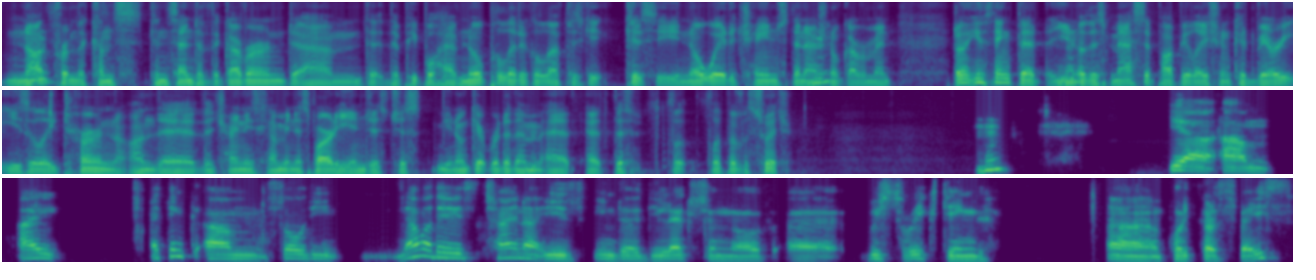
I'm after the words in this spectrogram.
not mm-hmm. from the cons- consent of the governed. Um, the, the people have no political efficacy, no way to change the national mm-hmm. government. Don't you think that you know this massive population could very easily turn on the, the Chinese Communist Party and just just you know get rid of them at, at the flip of a switch? Yeah, um, I I think um, so. The nowadays China is in the direction of uh, restricting uh, political space.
